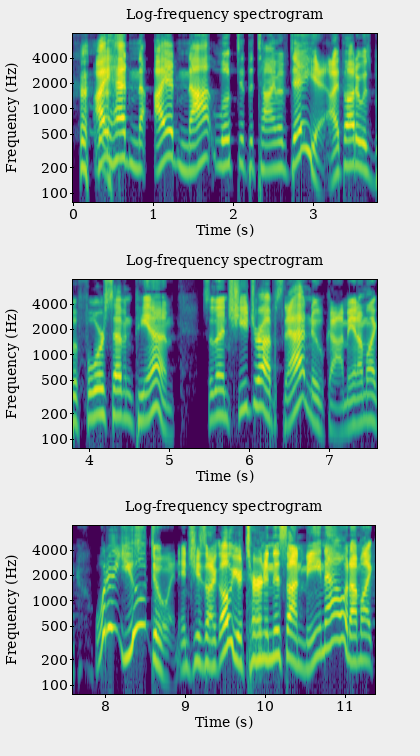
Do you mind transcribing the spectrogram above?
I had n- I had not looked at the time of day yet. I thought it was before 7 p.m. So then she drops that nuke on me, and I'm like, "What are you doing?" And she's like, "Oh, you're turning this on me now?" And I'm like,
